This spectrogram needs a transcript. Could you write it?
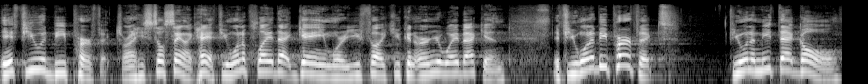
if you would be perfect, right? He's still saying, like, hey, if you want to play that game where you feel like you can earn your way back in, if you want to be perfect, if you want to meet that goal,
